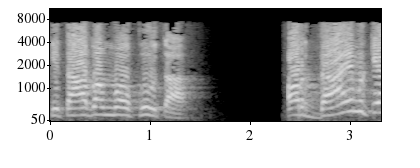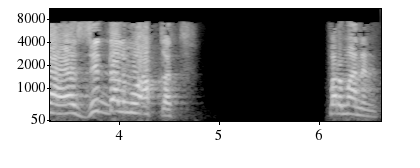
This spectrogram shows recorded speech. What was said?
کتاب موقوتا۔ اور دائم کیا ہے؟ زد المعقت پرماننٹ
